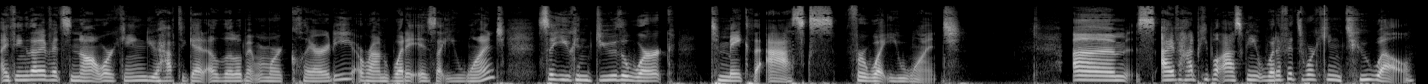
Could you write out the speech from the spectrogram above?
I think that if it's not working, you have to get a little bit more clarity around what it is that you want so you can do the work to make the asks for what you want. Um, I've had people ask me, what if it's working too well?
